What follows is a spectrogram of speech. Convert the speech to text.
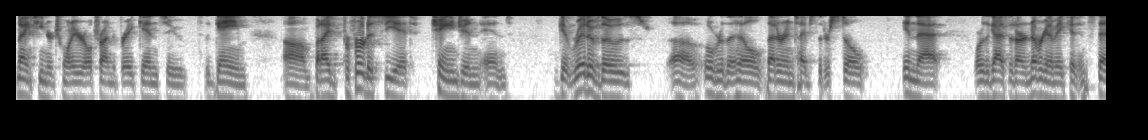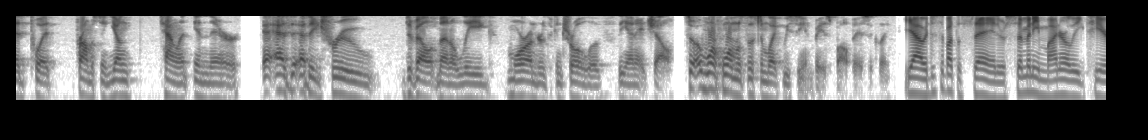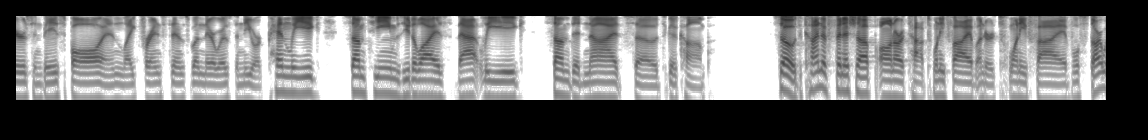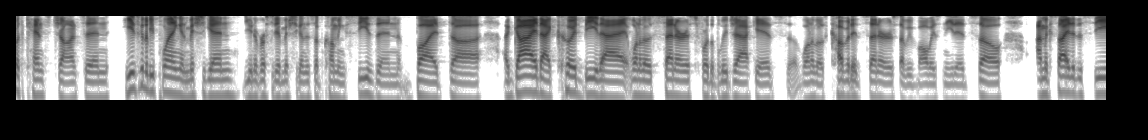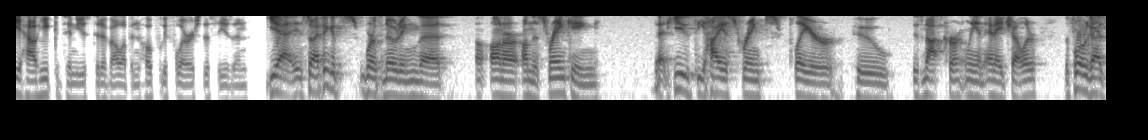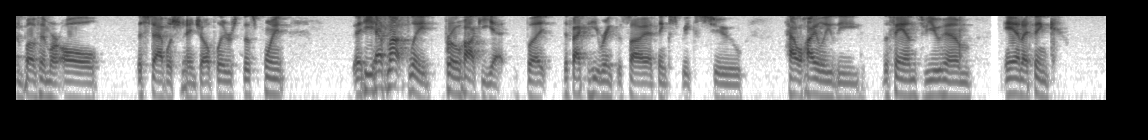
19 or 20 year old trying to break into to the game. Um, but I'd prefer to see it change and and get rid of those uh, over the hill veteran types that are still in that, or the guys that are never going to make it. Instead, put promising young talent in there as as a true developmental league, more under the control of the NHL. So a more formal system like we see in baseball, basically. Yeah, I was just about to say there's so many minor league tiers in baseball, and like for instance, when there was the New York Penn League, some teams utilized that league, some did not. So it's a good comp. So, to kind of finish up on our top 25 under 25, we'll start with Kent Johnson. He's going to be playing in Michigan, University of Michigan, this upcoming season, but uh, a guy that could be that one of those centers for the Blue Jackets, uh, one of those coveted centers that we've always needed. So, I'm excited to see how he continues to develop and hopefully flourish this season. Yeah, so I think it's worth noting that uh, on our on this ranking that he's the highest ranked player who is not currently an NHLer. The four guys above him are all established NHL players at this point. And he has not played pro hockey yet, but the fact that he ranked this high, I think, speaks to how highly the the fans view him, and I think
